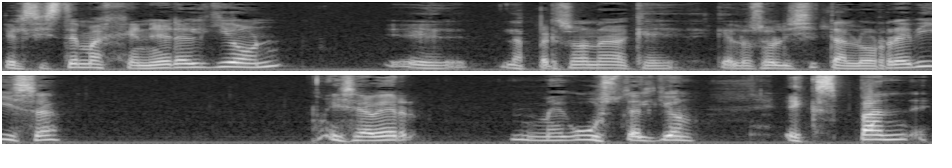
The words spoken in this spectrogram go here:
El sistema genera el guion, la persona que, lo solicita lo revisa y dice, a ver, me gusta el guion, expande.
